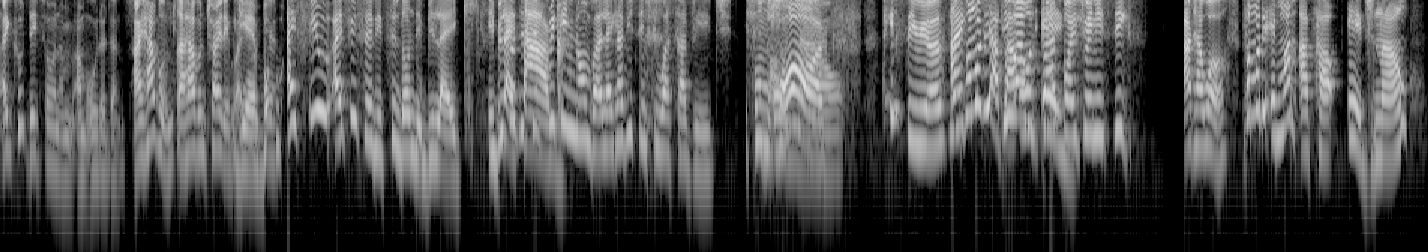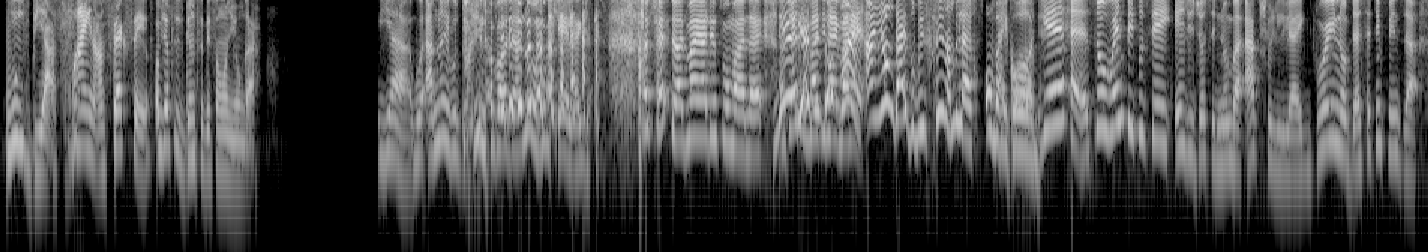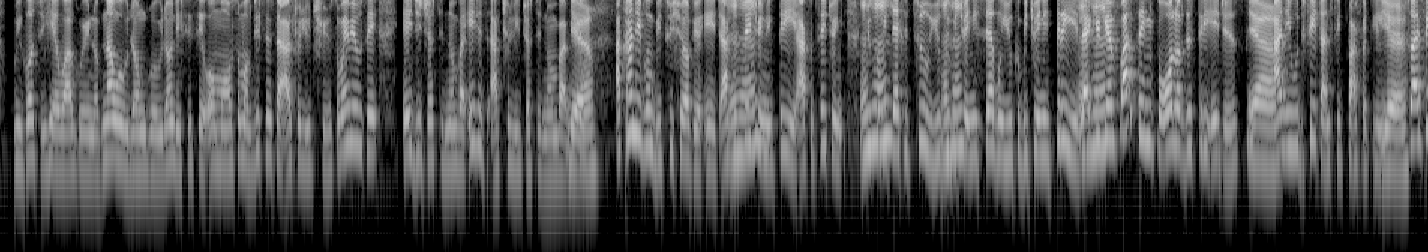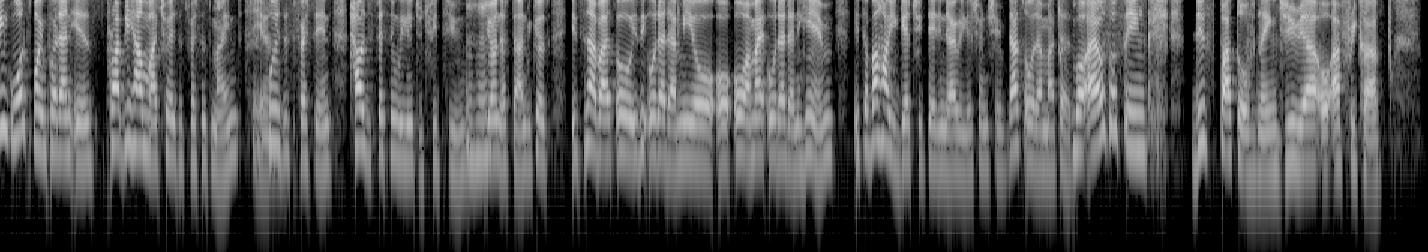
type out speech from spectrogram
I could date someone I'm, I'm older than. I haven't. I haven't tried it. But I yeah, could, but I feel I feel say the thing don't they be like it be like Because it's tag. a freaking number. Like, have you seen Tiwa Savage? She's Come hot. Are you serious? Like somebody at Tiwa her would own for age. 26 at her what? Somebody, a man at her age now won't be as fine and sexy. Obviously, it's going to be someone younger. Yeah, well, I'm not even talking about that. I don't even care like that. I'm trying to admire this woman. Like, I'm Yeah, trying to imagine so her my. And young guys will be seen and be like, oh my God. Yeah. So when people say age is just a number, actually, like growing up, there's certain things that we got to hear while growing up. Now when we don't grow, we don't they see say, oh more some of these things are actually true. So when people say age is just a number, age is actually just a number. Because Yeah. I can't even be too sure of your age. I could say mm-hmm. 23, I could say 20, you could be mm-hmm. 32, you could be mm-hmm. 27, you could be 23. Like you can pass in for all of these three ages. Yeah. And it would fit and fit perfectly. Yes. So I think what's more important is probably how mature is this person's mind? Yeah. Who is this person? How is this person willing to treat you? Mm-hmm. Do you understand? Because it's not about, oh, is he older than me or, or oh, am I older than him? It's about how you get treated in that relationship. That's all that matters. But I also think this part of Nigeria or Africa,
